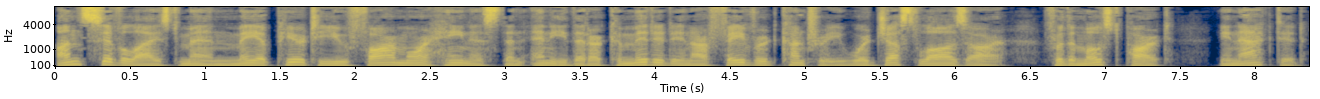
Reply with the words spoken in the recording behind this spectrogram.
uncivilized men may appear to you far more heinous than any that are committed in our favored country where just laws are, for the most part, enacted,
